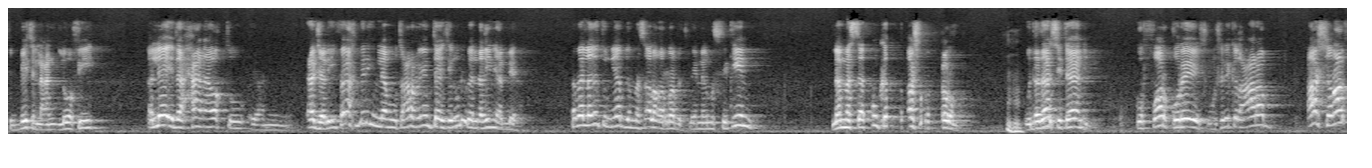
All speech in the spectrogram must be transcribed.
في البيت اللي, عند اللي هو فيه قال لها إذا حان وقت يعني أجلي فأخبريني لما تعرفي إمتى يقتلوني بلغيني قبلها. فبلغته أن يبدو المسألة قربت لأن المشركين لما استثنوا كانت أشهر الحرم مهم. وده درس تاني. كفار قريش ومشركي العرب أشرف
